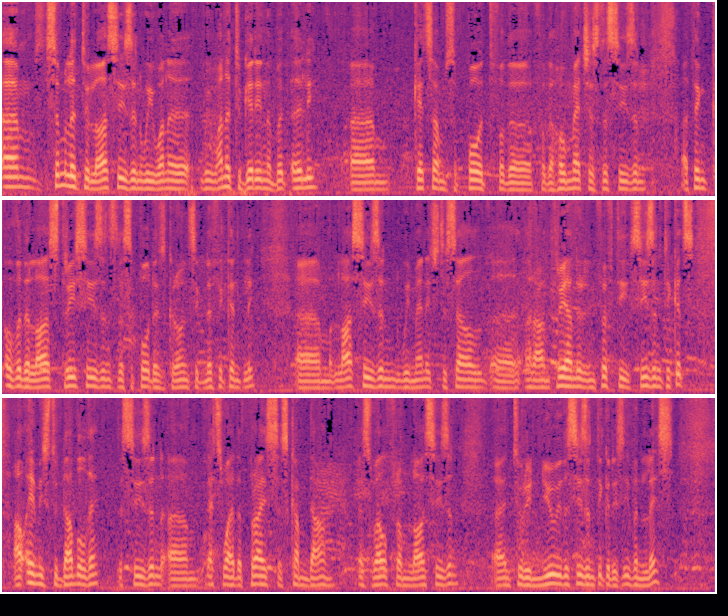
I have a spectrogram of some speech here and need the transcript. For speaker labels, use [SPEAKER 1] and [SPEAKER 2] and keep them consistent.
[SPEAKER 1] Um, similar to last season, we wanna we wanted to get in a bit early, um, get some support for the for the home matches this season. I think over the last three seasons, the support has grown significantly. Um, last season, we managed to sell uh, around 350 season tickets. Our aim is to double that this season. Um, that's why the price has come down as well from last season. And to renew the season ticket is even less.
